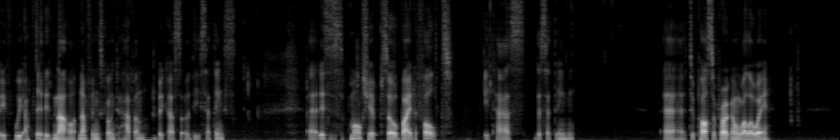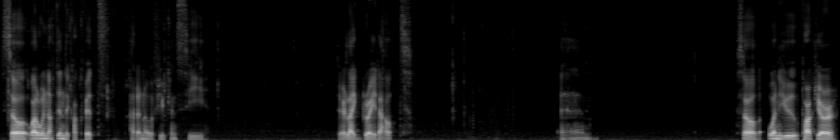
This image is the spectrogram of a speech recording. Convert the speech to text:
if we update it now, nothing's going to happen because of the settings. Uh, this is a small ship, so by default, it has the setting uh, to pause the program while away. So while we're not in the cockpit, I don't know if you can see, they're like grayed out. Um, so when you park your,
